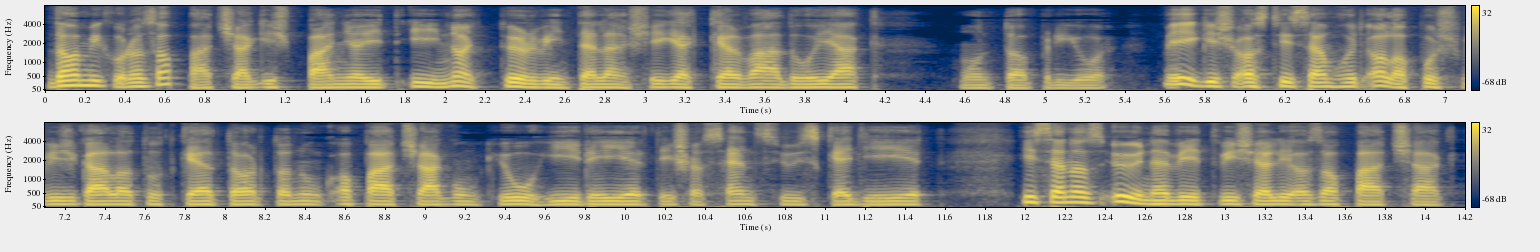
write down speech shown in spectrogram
De amikor az apátság ispányait így nagy törvénytelenségekkel vádolják, mondta a prior, mégis azt hiszem, hogy alapos vizsgálatot kell tartanunk apátságunk jó híréért és a szent szűz kegyéért, hiszen az ő nevét viseli az apátság,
